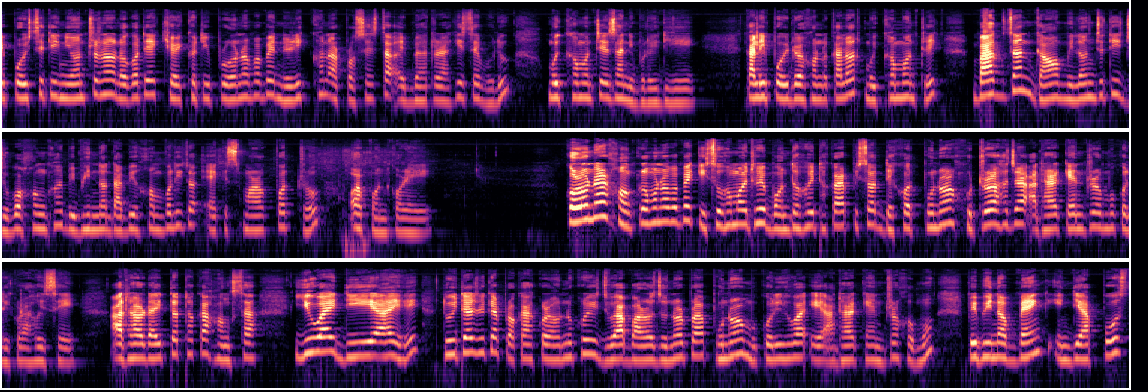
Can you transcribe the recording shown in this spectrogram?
এই পৰিস্থিতি নিয়ন্ত্ৰণৰ লগতে ক্ষয় ক্ষতি পূৰণৰ বাবে নিৰীক্ষণ আৰু প্ৰচেষ্টা অব্যাহত ৰাখিছে বুলিও মুখ্যমন্ত্ৰীয়ে জানিবলৈ দিয়ে। কালি পৰিদৰ্শন কালত মুখ্যমন্ত্ৰীক বাগজান গাঁও মিলনজ্যোতি যুৱ সংঘই বিভিন্ন দাবী সম্বলিত এক স্মাৰক পত্ৰও অৰ্পণ কৰে। কৰোনাৰ সংক্ৰমণৰ বাবে কিছু সময় ধৰি বন্ধ হৈ থকাৰ পিছত দেশত পুনৰ সোতৰ হাজাৰ আধাৰ কেন্দ্ৰ মুকলি কৰা হৈছে। আধাৰৰ দায়িত্বত থকা সংস্থা ইউ আই ডি এ আইয়ে টুইটাৰযোগে প্ৰকাশ কৰা অনুসৰি যোৱা বাৰ জুনৰ পৰা পুনৰ মুকলি হোৱা এই আধাৰ কেন্দ্ৰসমূহ বিভিন্ন বেংক ইণ্ডিয়া পোষ্ট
